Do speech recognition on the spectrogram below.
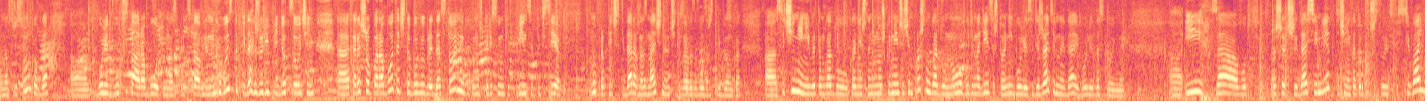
у нас рисунков, да, а, более 200 работ у нас представлены на выставке, да, жюри придется очень а, хорошо поработать, чтобы выбрать достойные, потому что рисунки, в принципе, все ну, практически да, равнозначные, учитывая возраст ребенка. А, сочинений в этом году, конечно, немножко меньше, чем в прошлом году, но будем надеяться, что они более содержательные да, и более достойные. А, и за вот прошедшие да, 7 лет, в течение которых существует фестиваль,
